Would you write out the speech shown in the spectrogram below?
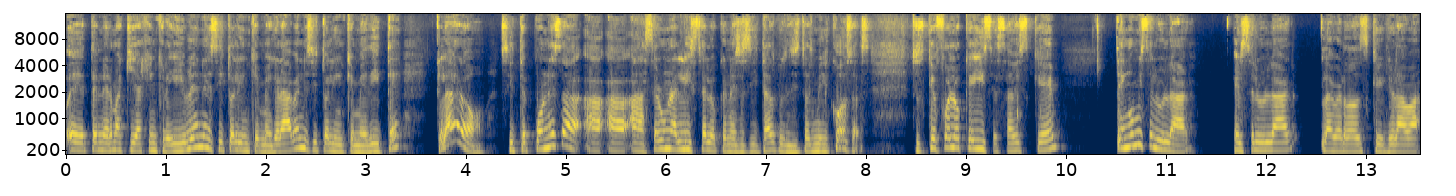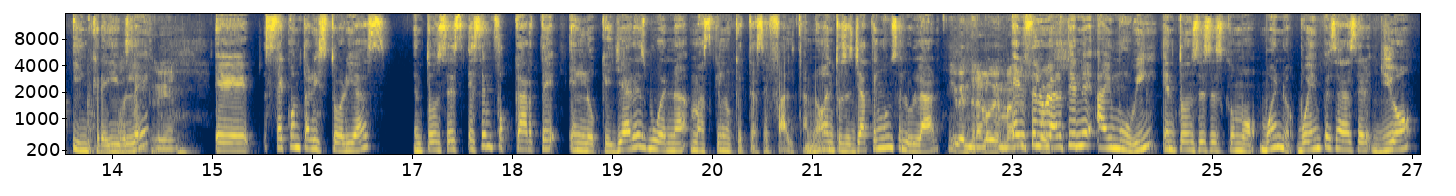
eh, tener maquillaje increíble, necesito alguien que me grabe, necesito alguien que me edite. Claro, si te pones a, a- a hacer una lista de lo que necesitas, pues necesitas mil cosas. Entonces, ¿qué fue lo que hice? ¿Sabes qué? Tengo mi celular. El celular, la verdad es que graba increíble. Bien. Eh, sé contar historias. Entonces, es enfocarte en lo que ya eres buena más que en lo que te hace falta, ¿no? Entonces, ya tengo un celular. Y vendrá lo demás. El celular después. tiene iMovie, entonces es como, bueno, voy a empezar a hacer yo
